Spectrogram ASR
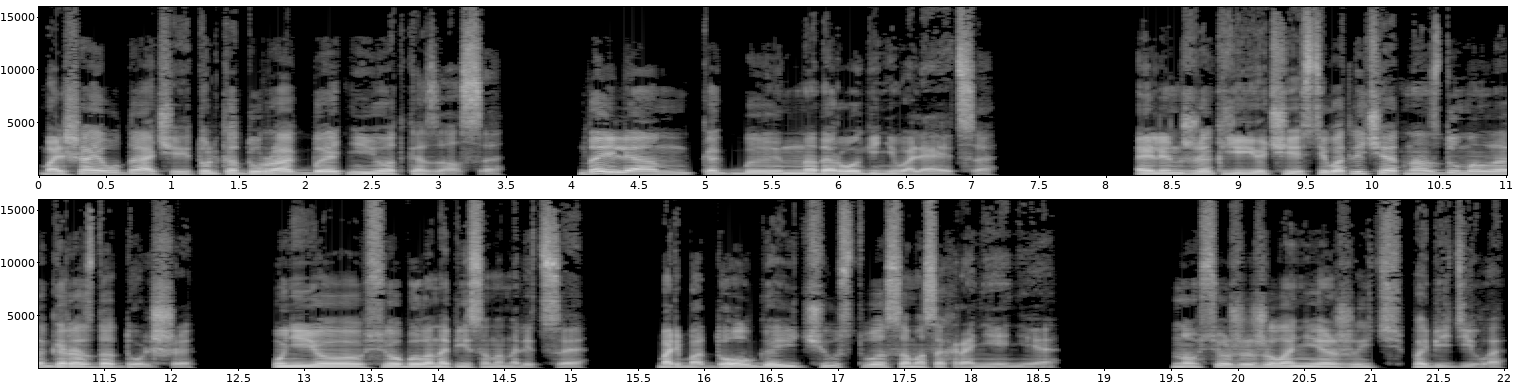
Большая удача, и только дурак бы от нее отказался. Да и лям как бы на дороге не валяется. Эллен же, к ее чести, в отличие от нас, думала гораздо дольше. У нее все было написано на лице. Борьба долгая и чувство самосохранения. Но все же желание жить победило.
